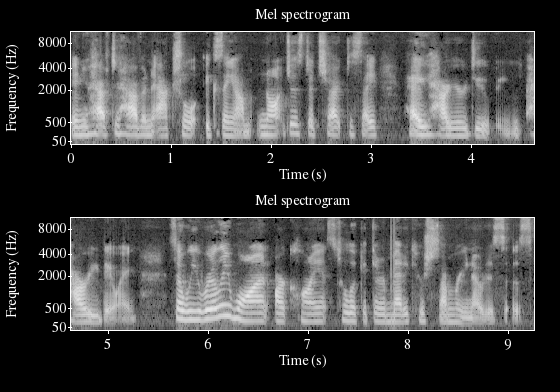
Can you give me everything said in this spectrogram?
and you have to have an actual exam, not just a check to say, "Hey, how you're doing? How are you doing?" So we really want our clients to look at their Medicare summary notices.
